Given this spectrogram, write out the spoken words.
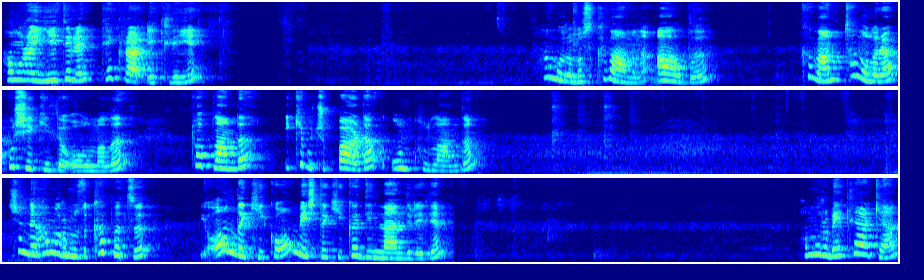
hamura yedirin, tekrar ekleyin. Hamurumuz kıvamını aldı. Kıvam tam olarak bu şekilde olmalı. Toplamda 2,5 bardak un kullandım. Şimdi hamurumuzu kapatıp bir 10 dakika 15 dakika dinlendirelim. Hamuru beklerken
